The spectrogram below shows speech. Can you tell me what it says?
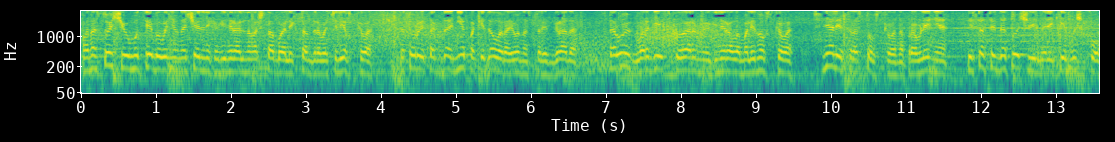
По настойчивому требованию начальника генерального штаба Александра Василевского, который тогда не покидал района Сталинграда, вторую гвардейскую армию генерала Малиновского сняли с ростовского направления и сосредоточили на реке Мышкова,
